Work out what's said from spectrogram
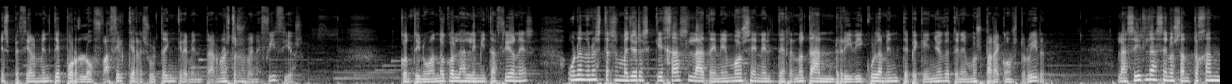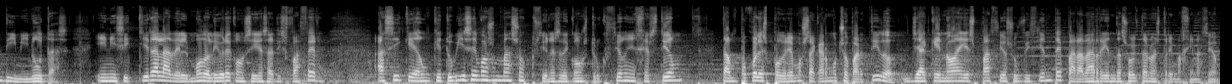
especialmente por lo fácil que resulta incrementar nuestros beneficios. Continuando con las limitaciones, una de nuestras mayores quejas la tenemos en el terreno tan ridículamente pequeño que tenemos para construir. Las islas se nos antojan diminutas y ni siquiera la del modo libre consigue satisfacer, así que aunque tuviésemos más opciones de construcción y gestión, tampoco les podremos sacar mucho partido, ya que no hay espacio suficiente para dar rienda suelta a nuestra imaginación.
